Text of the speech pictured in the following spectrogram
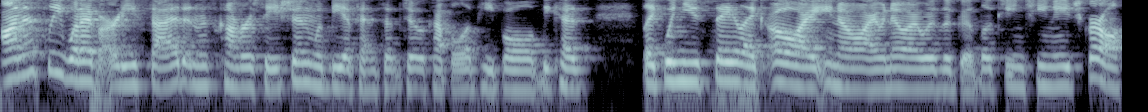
honestly, what I've already said in this conversation would be offensive to a couple of people because, like, when you say, like, oh, I, you know, I know I was a good looking teenage girl,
